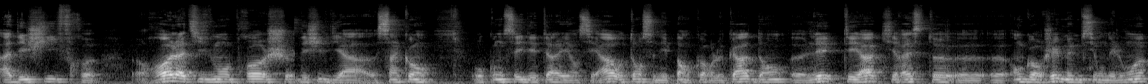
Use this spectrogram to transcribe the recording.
à des chiffres relativement proches des chiffres d'il y a 5 ans au Conseil d'État et en CA, autant ce n'est pas encore le cas dans les TA qui restent engorgés, même si on est loin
